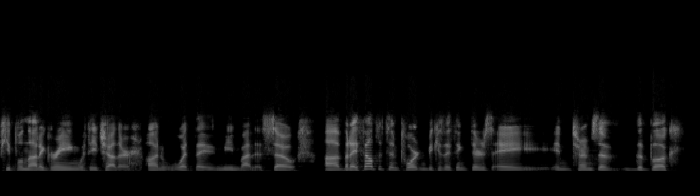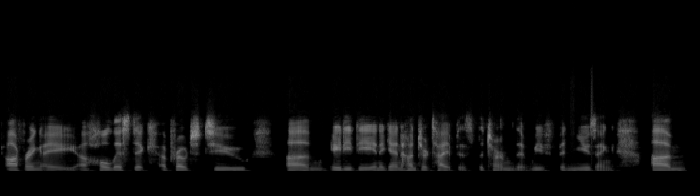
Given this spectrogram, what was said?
people not agreeing with each other on what they mean by this. So, uh, but I felt it's important because I think there's a, in terms of the book offering a, a holistic approach to um, ADD, and again, hunter type is the term that we've been using. Um,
